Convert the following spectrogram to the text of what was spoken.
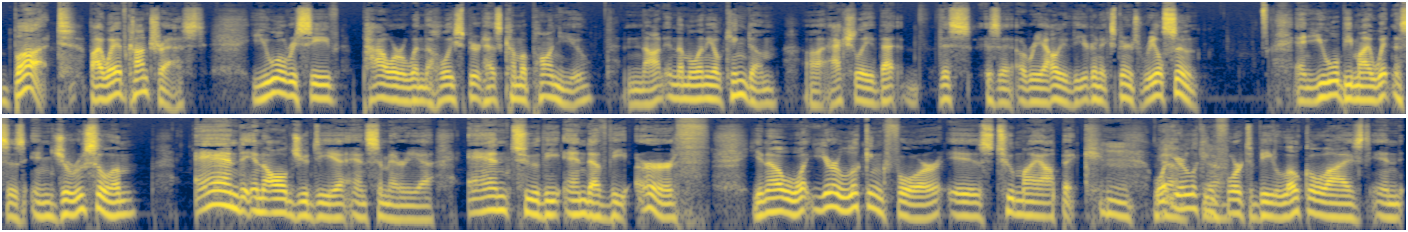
But by way of contrast, you will receive power when the Holy Spirit has come upon you, not in the millennial kingdom. Uh, actually, that this is a, a reality that you're going to experience real soon and you will be my witnesses in Jerusalem and in all Judea and Samaria and to the end of the earth. You know, what you're looking for is too myopic. Hmm. what yeah, you're looking yeah. for to be localized in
